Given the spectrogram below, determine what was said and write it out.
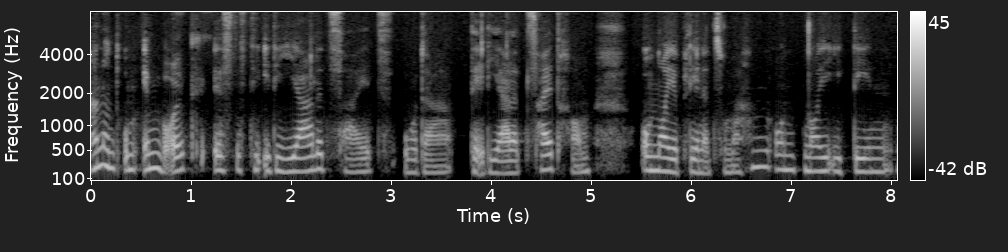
An und um Imbolg ist es die ideale Zeit oder der ideale Zeitraum, um neue Pläne zu machen und neue Ideen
